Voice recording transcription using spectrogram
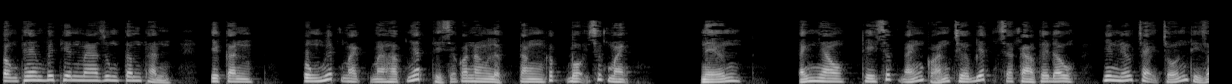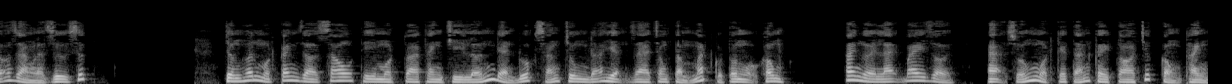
cộng thêm với thiên ma dung tâm thần. Chỉ cần cùng huyết mạch mà hợp nhất thì sẽ có năng lực tăng gấp bội sức mạnh. Nếu đánh nhau thì sức đánh của hắn chưa biết sẽ cao tới đâu nhưng nếu chạy trốn thì rõ ràng là dư sức. Chừng hơn một canh giờ sau thì một tòa thành trì lớn đèn đuốc sáng chung đã hiện ra trong tầm mắt của tôn ngộ không. Hai người lại bay rồi, hạ xuống một cái tán cây to trước cổng thành.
